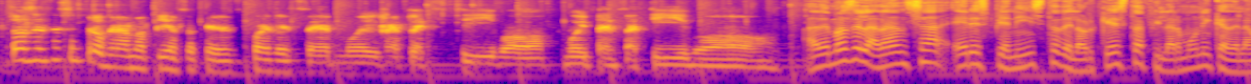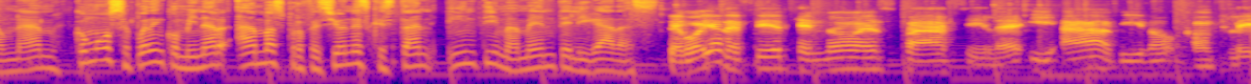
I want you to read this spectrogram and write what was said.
Entonces es un programa, pienso que puede ser muy reflexivo, muy pensativo. Además de la danza, eres pianista de la Orquesta Filarmónica de la UNAM. ¿Cómo se pueden combinar ambas profesiones que están íntimamente ligadas? Te voy a decir que no es fácil ¿eh? y ha habido conflictos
